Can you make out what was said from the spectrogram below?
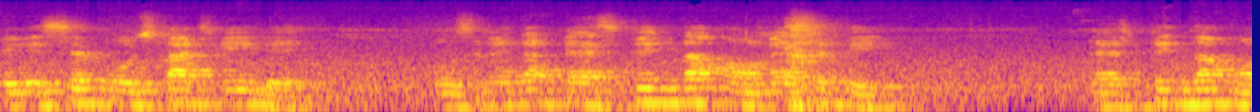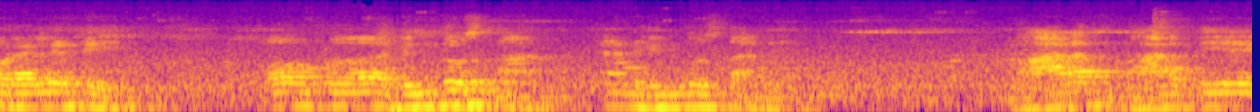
फिर इससे पूछताछ की गई। उसने कहा testing the honesty testing the morality of Hindustan and Hindustani Bharat, Bharatiya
